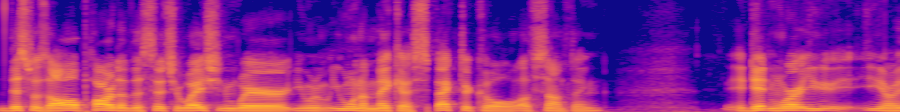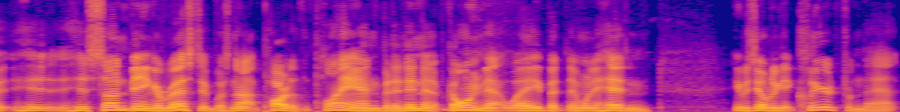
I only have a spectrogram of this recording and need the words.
This was all part of the situation where you you want to make a spectacle of something. It didn't work. You you know his, his son being arrested was not part of the plan, but it ended up going that way. But they went ahead and he was able to get cleared from that.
